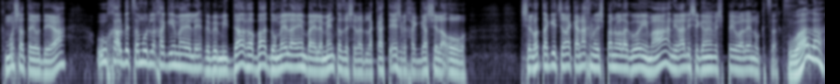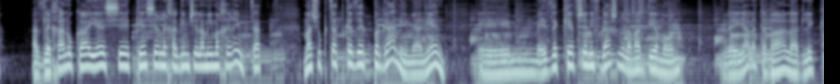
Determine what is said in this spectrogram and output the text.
כמו שאתה יודע, הוא חל בצמוד לחגים האלה, ובמידה רבה דומה להם באלמנט הזה של הדלקת אש וחגיגה של האור. שלא תגיד שרק אנחנו השפענו על הגויים, אה? נראה לי שגם הם השפיעו עלינו קצת. וואלה. אז לחנוכה יש uh, קשר לחגים של עמים אחרים, קצת, משהו קצת כזה פגאני, מעניין. Um, איזה כיף שנפגשנו, למדתי המון. ויאללה, אתה בא להדליק uh,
